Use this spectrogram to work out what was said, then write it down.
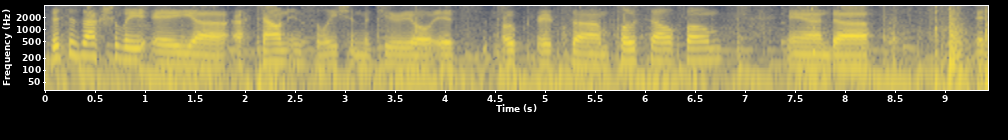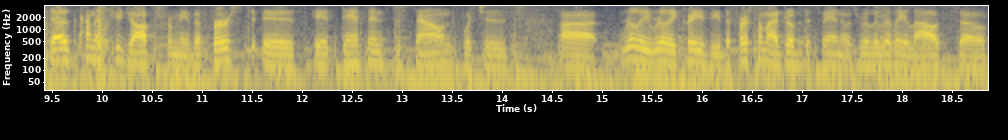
This is actually a, uh, a sound insulation material. It's, it's um, closed cell foam and uh, it does kind of two jobs for me. The first is it dampens the sound, which is uh, really, really crazy. The first time I drove this van, it was really, really loud, so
